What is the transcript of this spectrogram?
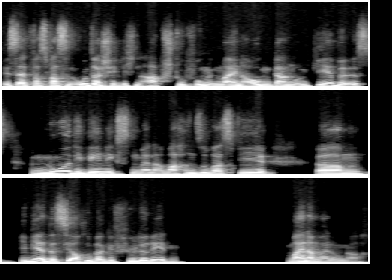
ist etwas, was in unterschiedlichen Abstufungen in meinen Augen gang und gäbe ist. Und nur die wenigsten Männer machen sowas wie, ähm, wie wir, dass sie auch über Gefühle reden. Meiner Meinung nach.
